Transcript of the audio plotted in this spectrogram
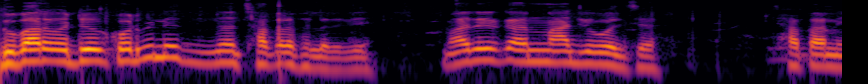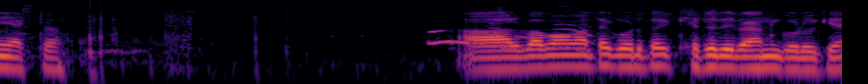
দুবার ওইটুকু করবি না ছাতা ফেলে দিবি। মাঝে নাচবে বলছে। ছাতা নিয়ে একটা। আর বাবা মাতে গরুতে খেতে দেবে এখন গরুকে।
